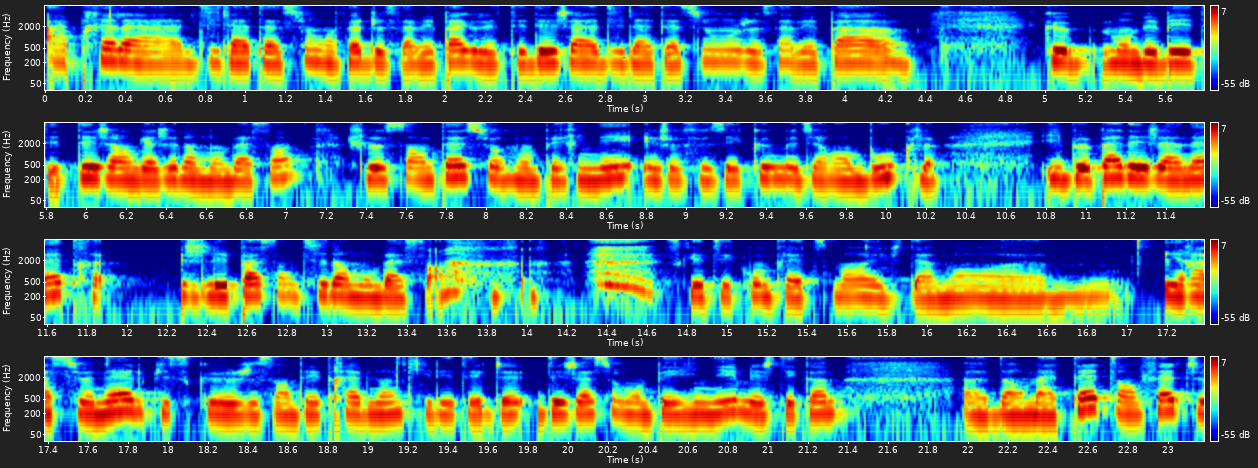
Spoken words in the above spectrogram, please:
après la dilatation, en fait, je savais pas que j'étais déjà à dilatation, je savais pas que mon bébé était déjà engagé dans mon bassin, je le sentais sur mon périnée et je faisais que me dire en boucle, il peut pas déjà naître, je l'ai pas senti dans mon bassin, ce qui était complètement évidemment euh, irrationnel puisque je sentais très bien qu'il était déjà sur mon périnée, mais j'étais comme euh, dans ma tête en fait,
